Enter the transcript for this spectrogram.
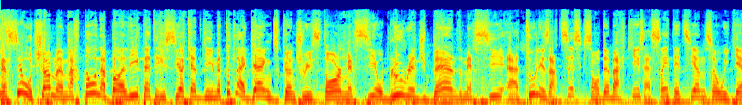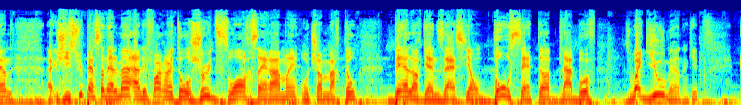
Merci au chum Marteau Napoli, Patricia 4 guillemets, toute la gang du Country Store. Merci au Blue Ridge Band. Merci à tous les artistes qui sont débarqués à Saint-Étienne ce week-end. Euh, J'y suis personnellement allé faire un tour jeudi soir, serré à main au chum Marteau. Belle organisation, beau setup, de la bouffe, du wagyu, man, OK?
